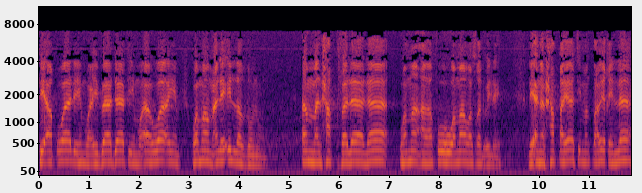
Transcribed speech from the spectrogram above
في أقوالهم وعباداتهم وأهوائهم وما هم عليه إلا الظنون. أما الحق فلا لا وما عرفوه وما وصلوا إليه. لأن الحق يأتي من طريق الله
